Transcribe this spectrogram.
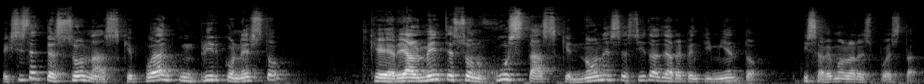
¿Existen personas que puedan cumplir con esto? ¿Que realmente son justas, que no necesitan de arrepentimiento? Y sabemos la respuesta.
